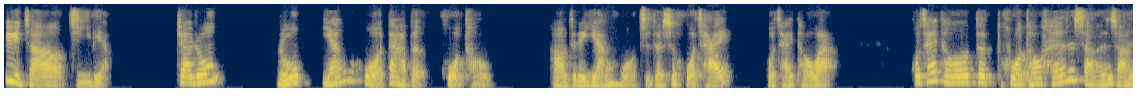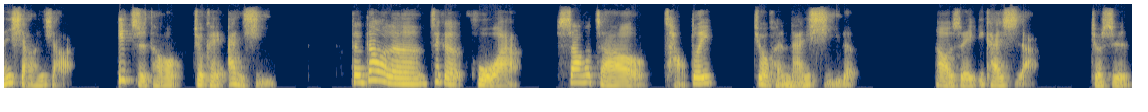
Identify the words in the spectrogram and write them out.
遇着即了。假如如阳火大的火头。好，这个阳火指的是火柴，火柴头啊，火柴头的火头很少很少很小很小啊，一指头就可以按熄。等到了这个火啊烧着草堆，就很难熄了。好，所以一开始啊，就是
